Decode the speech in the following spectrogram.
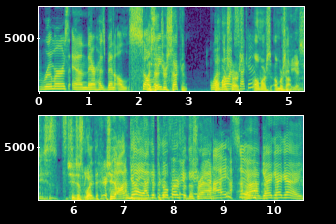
rumors, and there has been a, so many I many. said you're second. What? Omar's Oh, first. second? Omar's Omar's up. Yeah, she just She just went. She's. I'm gay. I get to go first in this round. I assume. Gay, gay, gay.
